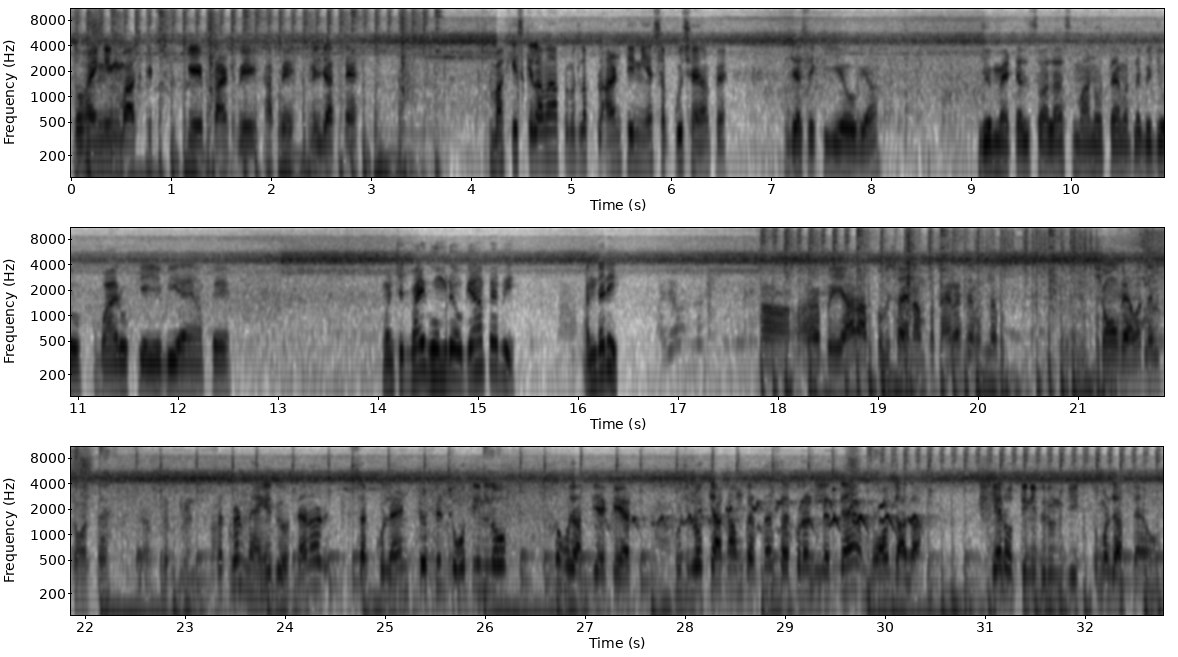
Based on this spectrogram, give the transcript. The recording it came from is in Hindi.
तो हैंगिंग बास्केट्स के प्लांट भी यहाँ पे मिल जाते हैं। बाकी इसके अलावा यहाँ पे मतलब प्लांट ही नहीं है, सब कुछ है यहाँ पे। जैसे कि ये हो गया, जो मेटल्स वाला सामान होता है मतलब ये जो वायर होती है, ये भी है यहाँ पे। वंशित भाई, घूम रहे हो गए यहाँ पे अभी? अंदर ही? हाँ अरे यार, आपको भी सारे नाम पता है वैसे मतलब शौक है मतलब इसका मतलब सकुलेंट महँगे भी होते हैं ना, और सकुलेंट फिर दो तीन लोग तो हो जाती है केयर कुछ लोग क्या काम करते हैं सकुलेंट लेते हैं, बहुत ज़्यादा। केयर होती नहीं फिर उनकी तो मर जाते हैं वो।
